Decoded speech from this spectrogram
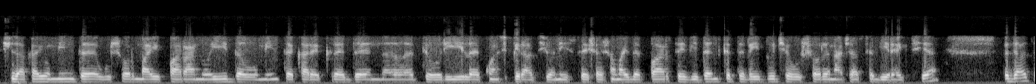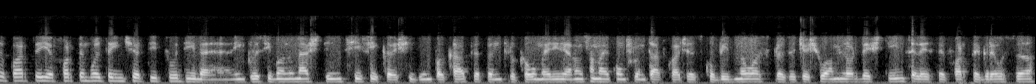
și dacă ai o minte ușor mai paranoidă, o minte care crede în uh, teoriile conspiraționiste și așa mai departe, evident că te vei duce ușor în această direcție. Pe de altă parte, e foarte multă incertitudine, inclusiv în lumea științifică și, din păcate, pentru că omenirea nu s-a mai confruntat cu acest COVID-19 și oamenilor de științe le este foarte greu să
